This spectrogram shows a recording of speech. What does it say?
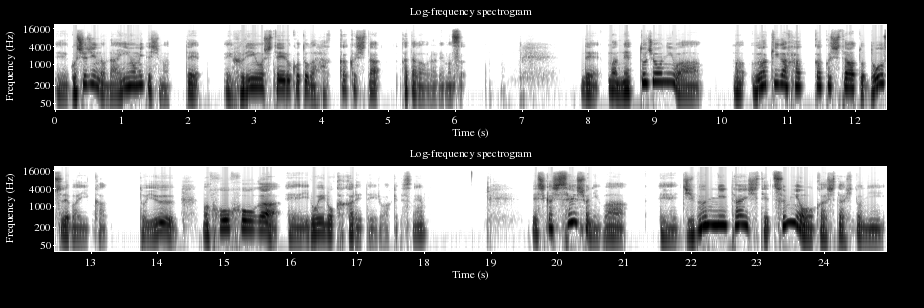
えご主人の LINE を見てしまって、え不倫をしていることが発覚した方がおられます。で、まあ、ネット上には、まあ、浮気が発覚した後どうすればいいかという、まあ、方法が、えーいろいろ書かれているわけですね。でしかし聖書には、えー自分に対して罪を犯した人に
